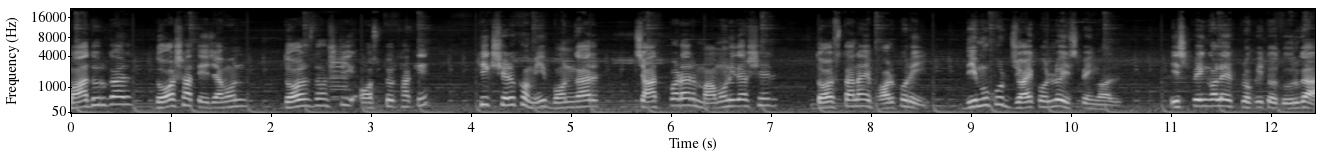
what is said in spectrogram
মা দুর্গার দশ হাতে যেমন দশ দশটি অস্ত্র থাকে, ঠিক সেরকমই বনগার চাঁদপাড়ার মামনি দাসের দশতানায় ভর করেই দ্বিমুকুট জয় করল ইস্টবেঙ্গল ইস্টবেঙ্গলের প্রকৃত দুর্গা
